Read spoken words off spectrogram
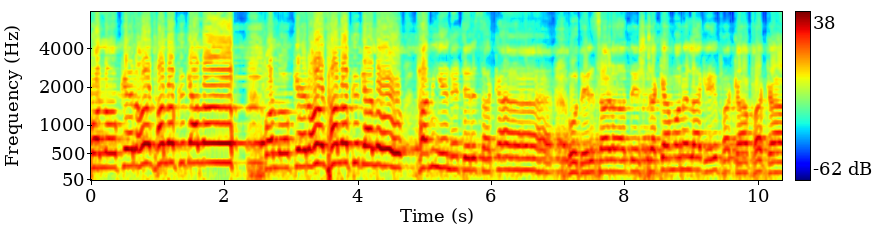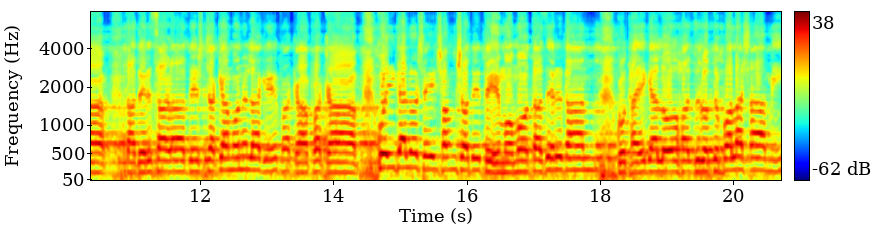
পলকের ঝলক গেল, পলকের ঝলক গেল, থামিয়ে নেটের চাকা। ওদের ছাড়া দেশটা কেমন লাগে? ফাঁকা ফাঁকা। তাদের ছাড়া দেশটা কেমন লাগে? ফাঁকা ফাঁকা। কই গেল সেই সংসদেতে মমতাজের গান? কোথায় গেল হজরত বলা স্বামী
